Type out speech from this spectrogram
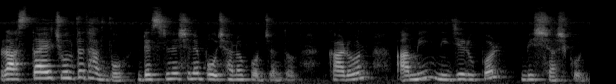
রাস্তায় চলতে থাকব, ডেস্টিনেশনে পৌঁছানো পর্যন্ত। কারণ আমি নিজের উপর বিশ্বাস করি।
